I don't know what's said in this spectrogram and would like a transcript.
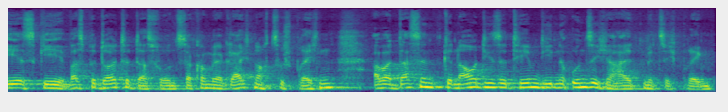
ESG, was bedeutet das für uns? Da kommen wir gleich noch zu sprechen. Aber das sind genau diese Themen, die eine Unsicherheit mit sich bringen.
